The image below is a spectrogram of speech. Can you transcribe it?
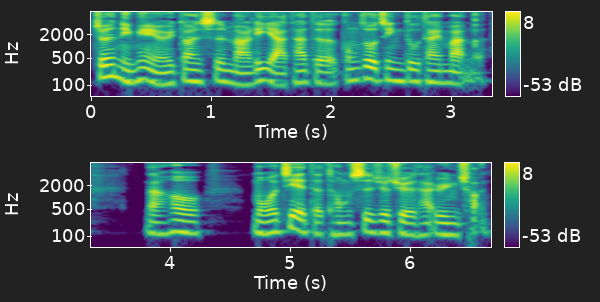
就是里面有一段是玛利亚她的工作进度太慢了，然后魔界的同事就觉得她晕船。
